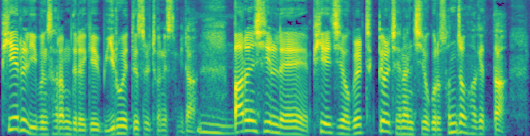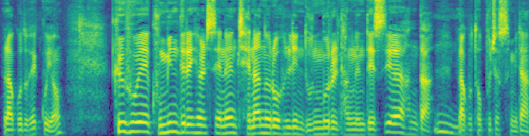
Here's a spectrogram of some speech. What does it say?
피해를 입은 사람들에게 위로의 뜻을 전했습니다. 음. 빠른 시일 내에 피해 지역을 특별 재난 지역으로 선정하겠다라고도 했고요. 그 후에 국민들의 혈세는 재난으로 흘린 눈물을 닦는 데 쓰여야 한다라고 음. 덧붙였습니다.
